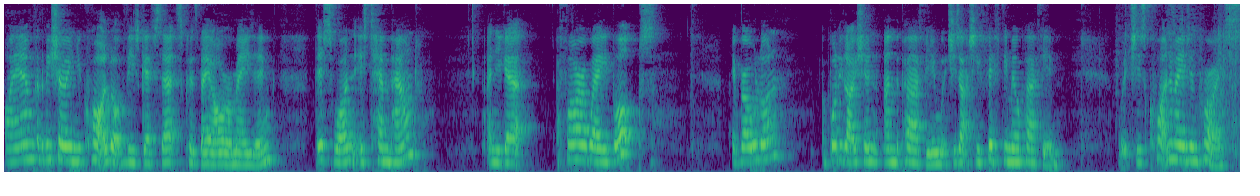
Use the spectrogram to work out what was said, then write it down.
I am going to be showing you quite a lot of these gift sets because they are amazing. This one is £10 and you get a faraway box, a roll-on, a body lotion and the perfume which is actually 50ml perfume which is quite an amazing price.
